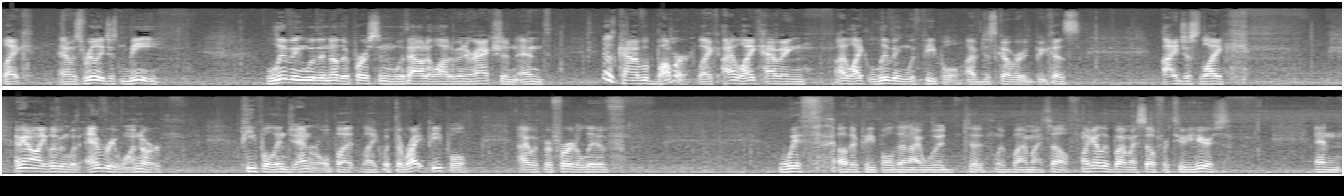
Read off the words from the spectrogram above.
Like, and it was really just me living with another person without a lot of interaction and it was kind of a bummer. Like I like having I like living with people, I've discovered because I just like I mean I like living with everyone or people in general, but like with the right people, I would prefer to live with other people than I would to live by myself. Like I lived by myself for two years, and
